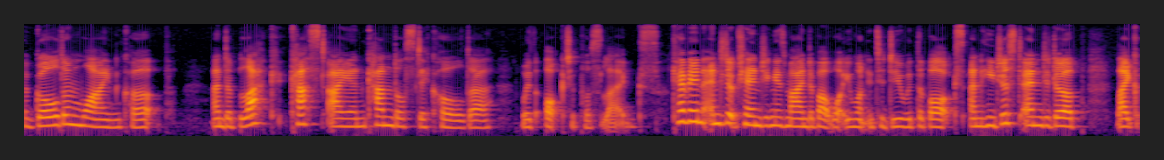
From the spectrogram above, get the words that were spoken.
a golden wine cup, and a black cast iron candlestick holder with octopus legs. Kevin ended up changing his mind about what he wanted to do with the box and he just ended up like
